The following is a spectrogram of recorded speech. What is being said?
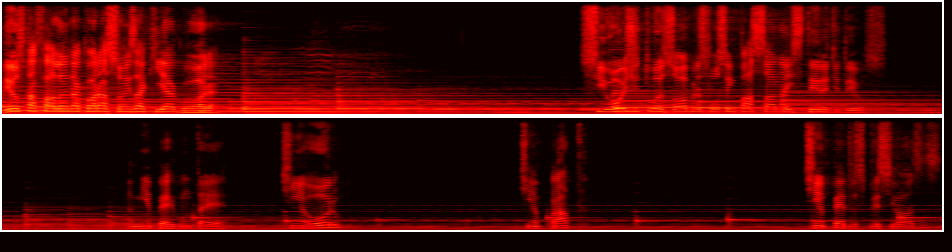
Deus está falando a corações aqui agora. Se hoje tuas obras fossem passar na esteira de Deus, a minha pergunta é: tinha ouro? Tinha prata? Tinha pedras preciosas?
